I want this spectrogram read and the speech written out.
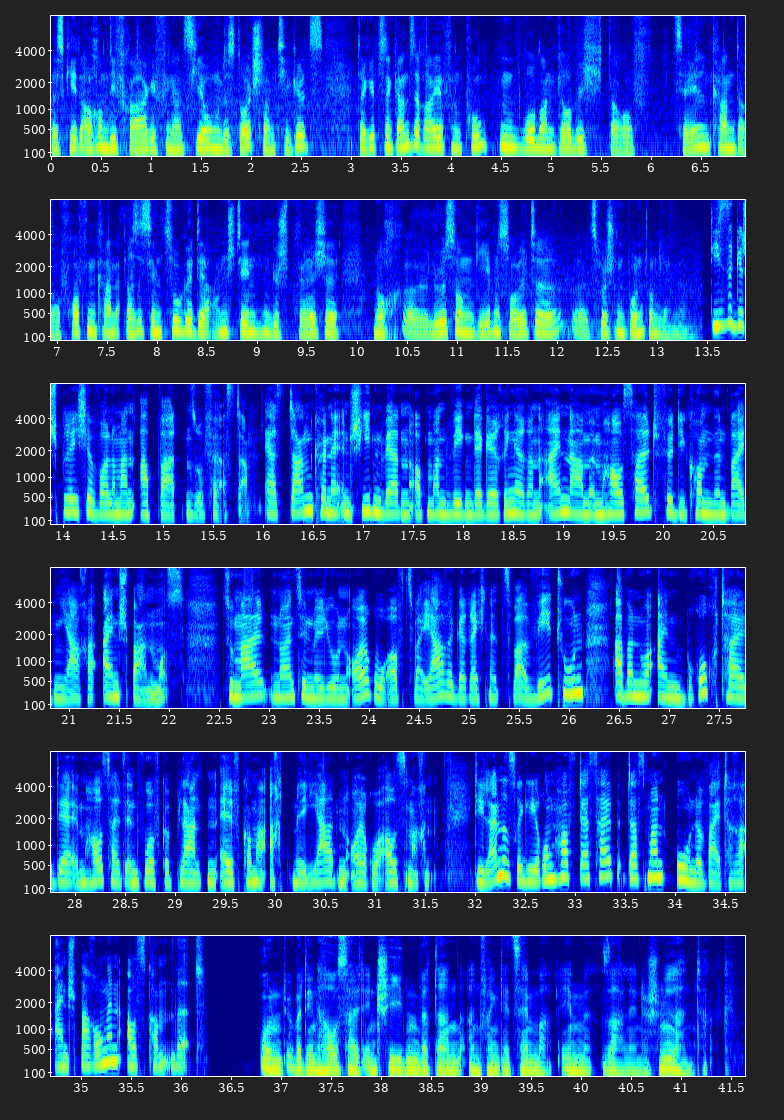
Es geht auch um die Frage Finanzierung des Deutschlandtickets. Da gibt es eine ganze Reihe von Punkten, wo man, glaube ich, darauf zählen kann, darauf hoffen kann, dass es im Zuge der anstehenden Gespräche noch äh, Lösungen geben sollte äh, zwischen Bund und Ländern. Diese Gespräche wolle man abwarten, so Förster. Erst dann könne entschieden werden, ob man wegen der geringeren Einnahmen im Haushalt für die kommenden beiden Jahre einsparen muss. Zumal 19 Millionen Euro auf zwei Jahre gerechnet zwar wehtun, aber nur einen Bruchteil der im Haushaltsentwurf geplanten 11,8 Milliarden Euro ausmachen. Die Landesregierung hofft deshalb, dass man ohne weitere Einsparungen auskommen wird. Und über den Haushalt entschieden wird dann Anfang Dezember im saarländischen Landtag.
